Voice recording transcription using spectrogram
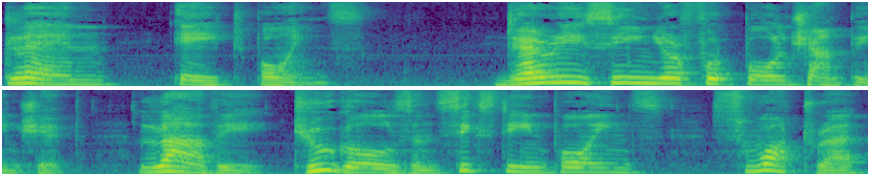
Glen 8 points. Derry Senior Football Championship. Lavey 2 goals and 16 points, Swatragh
